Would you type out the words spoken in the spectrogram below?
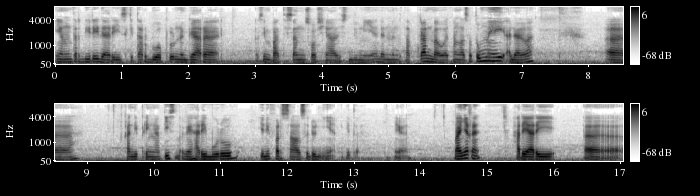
yang terdiri dari sekitar 20 negara simpatisan sosialis dunia dan menetapkan bahwa tanggal 1 Mei adalah uh, akan diperingati sebagai hari buruh universal sedunia gitu ya kan? banyak kan hari-hari uh,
